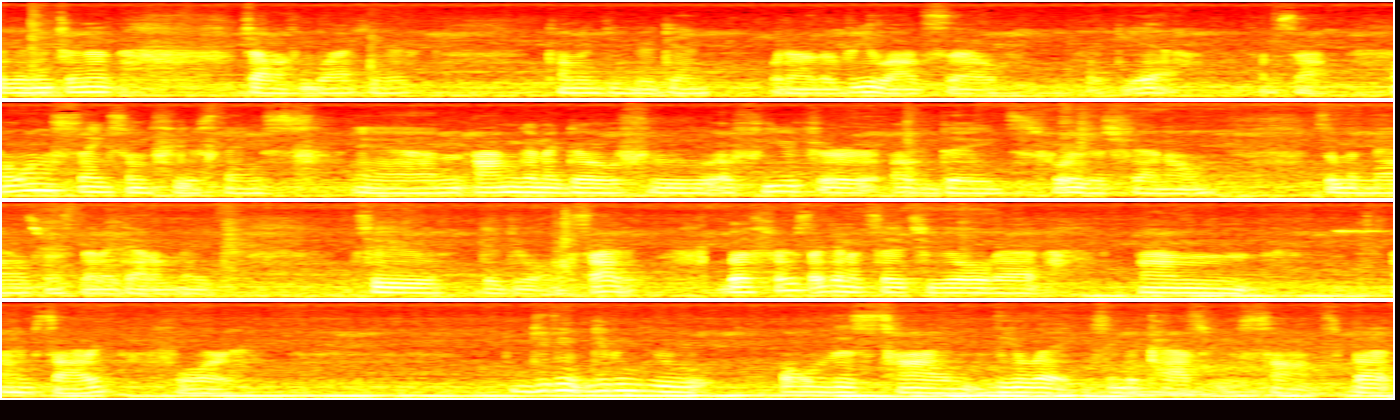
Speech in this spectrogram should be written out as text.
again, Internet. Jonathan Black here, coming to you again with another vlog. So, heck yeah, what's up? I want to say some few things, and I'm gonna go through a future updates for this channel, some announcements that I gotta make to get you all excited. But first, I'm gonna say to you all that um, I'm sorry for giving giving you all this time delays in the past few songs, but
